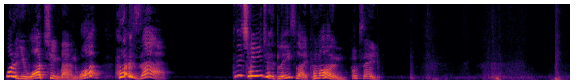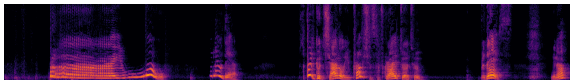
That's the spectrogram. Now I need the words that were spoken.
What are you watching, man? What? What is that? Can you change it at least? Like, come on, fuck's sake. There. It's a pretty good channel. You probably should subscribe to it too. For this. You know?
